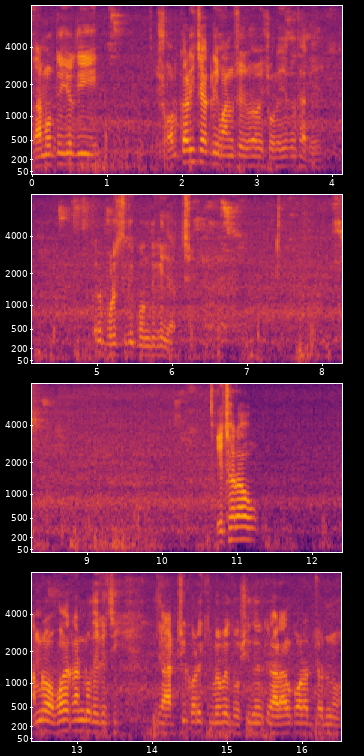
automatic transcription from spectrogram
তার মধ্যে যদি সরকারি চাকরি মানুষের এভাবে চলে যেতে থাকে, তাহলে পরিস্থিতি কোন দিকে যাচ্ছে? এছাড়াও আমরা অভয়কাণ্ড দেখেছি যে আর্জি করে কীভাবে দোষীদেরকে আড়াল করার জন্য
